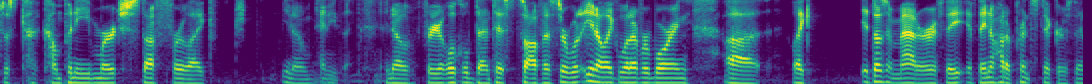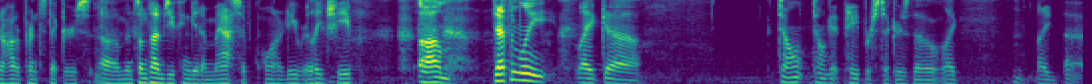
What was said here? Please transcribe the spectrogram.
just c- company merch stuff for like you know Anything. you know, for your local dentist's office or what, you know, like whatever boring, uh, like it doesn't matter if they, if they know how to print stickers, they know how to print stickers. Um, and sometimes you can get a massive quantity really cheap. Um, definitely like uh, don't don't get paper stickers though. Like like Uh,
